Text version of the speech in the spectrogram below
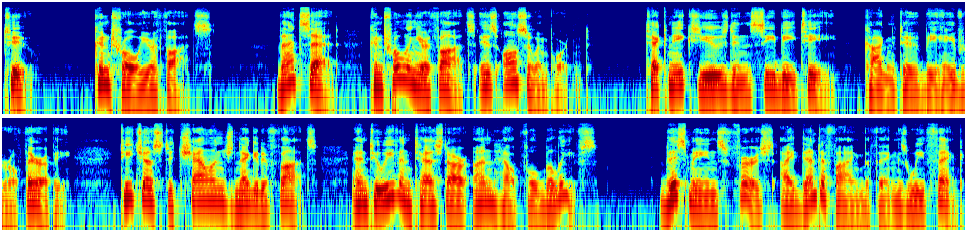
2. Control your thoughts. That said, controlling your thoughts is also important. Techniques used in CBT, cognitive behavioral therapy, teach us to challenge negative thoughts and to even test our unhelpful beliefs. This means first identifying the things we think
